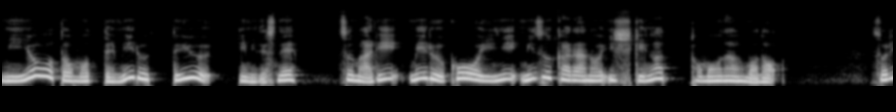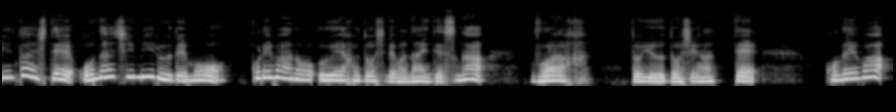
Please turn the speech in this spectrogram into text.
見ようと思って見るっていう意味ですね。つまり、見る行為に自らの意識が伴うもの。それに対して同じ見るでも、これはあの、上派動詞ではないんですが、voir という動詞があって、これは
